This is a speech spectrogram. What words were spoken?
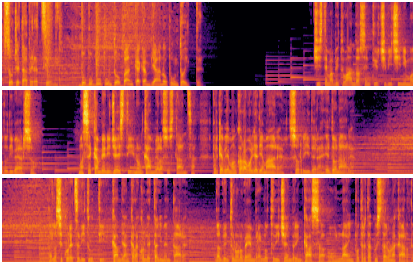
Società per Azioni. www.bancacambiano.it ci stiamo abituando a sentirci vicini in modo diverso. Ma se cambiano i gesti non cambia la sostanza, perché abbiamo ancora voglia di amare, sorridere e donare. Per la sicurezza di tutti cambia anche la colletta alimentare. Dal 21 novembre all'8 dicembre in cassa o online potrete acquistare una card.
